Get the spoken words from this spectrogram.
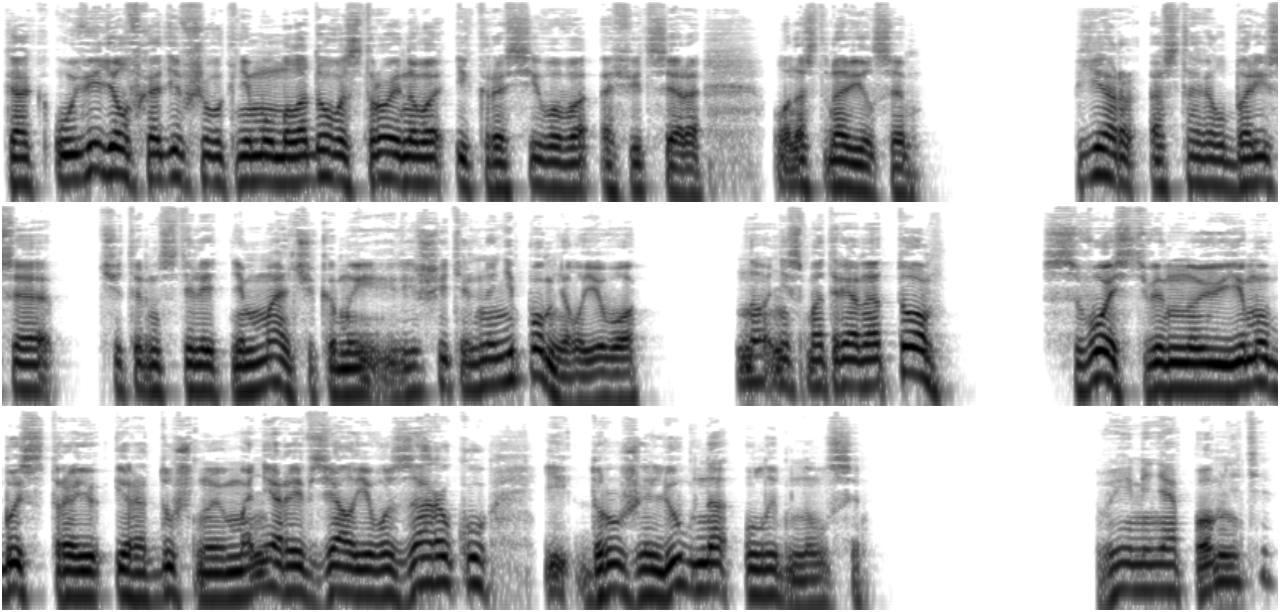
как увидел входившего к нему молодого, стройного и красивого офицера. Он остановился. Пьер оставил Бориса четырнадцатилетним мальчиком и решительно не помнил его. Но, несмотря на то, свойственную ему быструю и радушную манерой взял его за руку и дружелюбно улыбнулся. — Вы меня помните?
